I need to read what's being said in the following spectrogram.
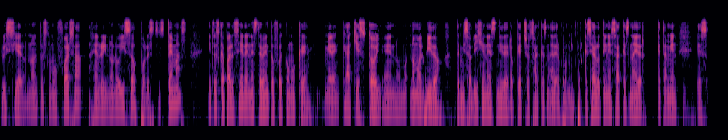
Lo hicieron, ¿no? Entonces tomó fuerza. Henry no lo hizo por estos temas. Entonces que apareciera en este evento fue como que, miren, que aquí estoy, ¿eh? no, me olvido de mis orígenes ni de lo que ha hecho Zack Snyder por mí. Porque si algo tiene Zack Snyder, que también es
